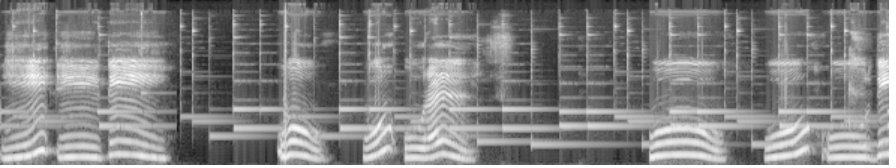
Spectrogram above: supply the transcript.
ஈட்டி உ உ உரல். ஊ ஊ ஊர்தி.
